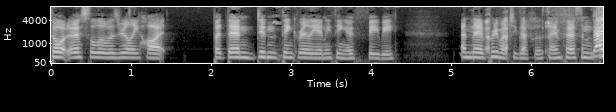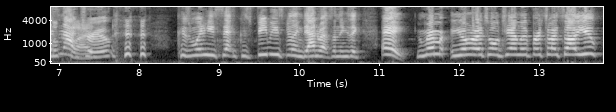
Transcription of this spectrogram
thought Ursula was really hot, but then didn't think really anything of Phoebe. And they're pretty much exactly the same person. That's not looks-wise. true. Because when he said, because Phoebe's feeling down about something, he's like, "Hey, remember? You know what I told Chandler the first time I saw you?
